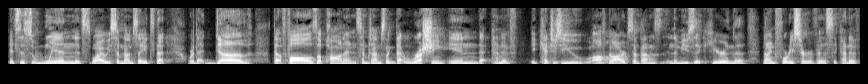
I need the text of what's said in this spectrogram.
It's this wind. It's why we sometimes say it's that or that dove that falls upon it, and sometimes like that rushing in that kind of it catches you off guard. Sometimes in the music here in the 940 service, it kind of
